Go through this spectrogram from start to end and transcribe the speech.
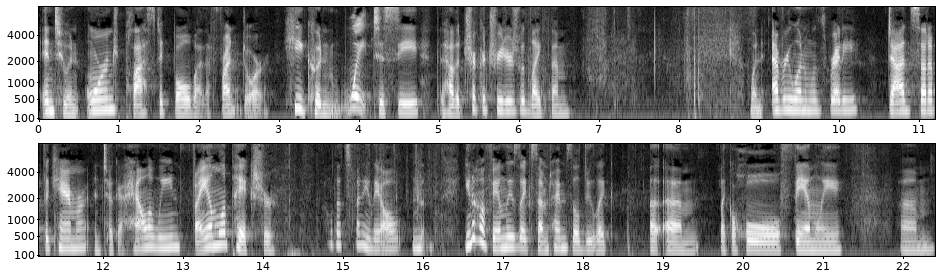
into an orange plastic bowl by the front door. He couldn't wait to see how the trick or treaters would like them. When everyone was ready, Dad set up the camera and took a Halloween family picture. Oh, that's funny. They all, you know how families like sometimes they'll do like a um like a whole family, um,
